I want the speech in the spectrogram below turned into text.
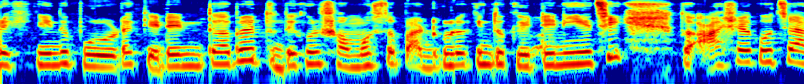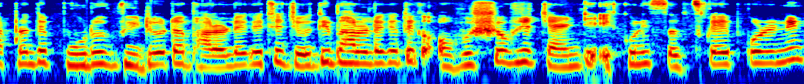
রেখে কিন্তু পুরোটা কেটে নিতে হবে, তো দেখুন সমস্ত পার্টগুলো কিন্তু কেটে নিয়েছি, তো আশা করছি আপনাদের পুরো ভিডিওটা ভালো লেগেছে, যদি ভালো লেগে থাকে অবশ্যই অবশ্যই চ্যানেলটি এক্ষুনি সাবস্ক্রাইব করে নিন,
